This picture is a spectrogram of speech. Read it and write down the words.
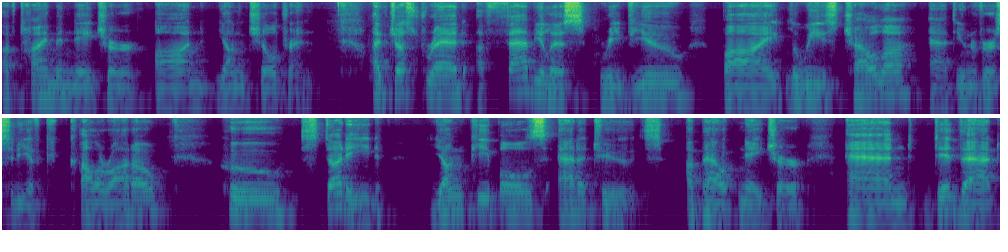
of time in nature on young children. I've just read a fabulous review by Louise Chawla at the University of Colorado, who studied young people's attitudes about nature and did that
